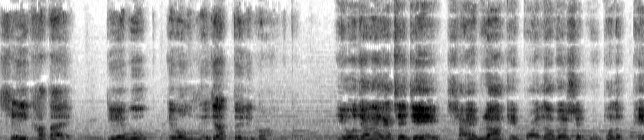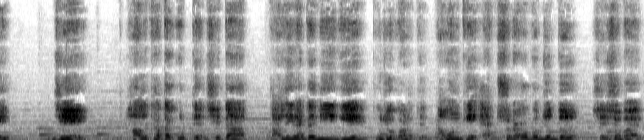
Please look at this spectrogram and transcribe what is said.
সেই খাতায় ডেবুক এবং লেজার তৈরি করা হতো। এও জানা গেছে যে সাহেবরা এই পয়লা বৈশাখ উপলক্ষে যে হালখাতা করতেন, সেটা কালীঘাটে নিয়ে গিয়ে পুজো করাতেন। এমনকি একশো টাকা পর্যন্ত সেই সময়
